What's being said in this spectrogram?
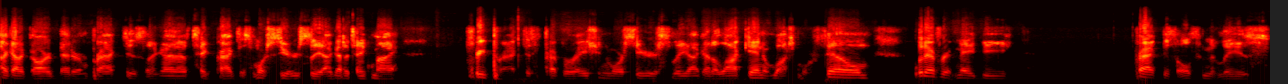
I got to guard better in practice i got to take practice more seriously i got to take my pre-practice preparation more seriously i got to lock in and watch more film whatever it may be practice ultimately is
